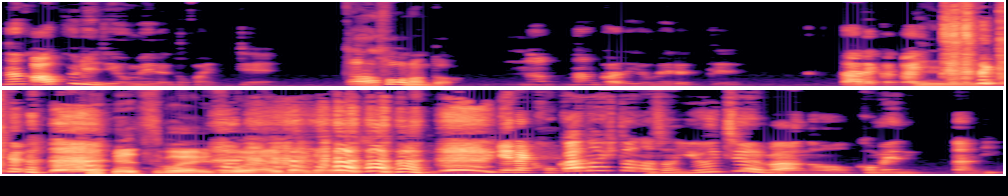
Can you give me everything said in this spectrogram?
なんかアプリで読めるとか言って、ああ、そうなんだ。な、なんかで読めるって、誰かが言ってたけど。すごい、すごい曖昧な話。いや、なんか他の人のその YouTuber のコメント、何？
